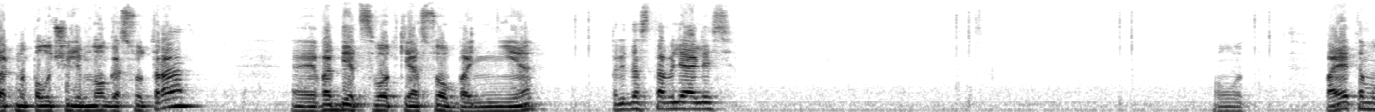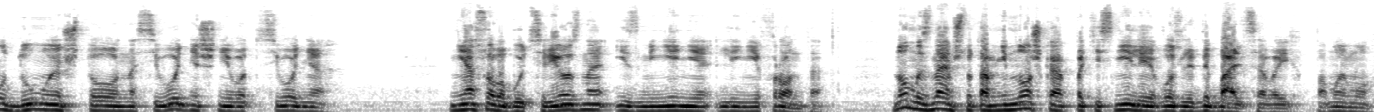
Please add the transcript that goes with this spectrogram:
Так, мы получили много с утра. Э, в обед сводки особо не предоставлялись. Вот. Поэтому думаю, что на сегодняшний, вот сегодня не особо будет серьезное изменение линии фронта. Но мы знаем, что там немножко потеснили возле Дебальцева их, по-моему,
